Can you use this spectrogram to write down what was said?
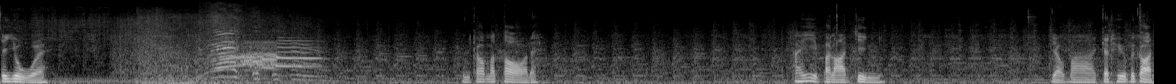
จะอยู่เหรอมันก็มาต่อเลยไอ้บาลานจริง เดี๋ยวมากระทืบไปก่อน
